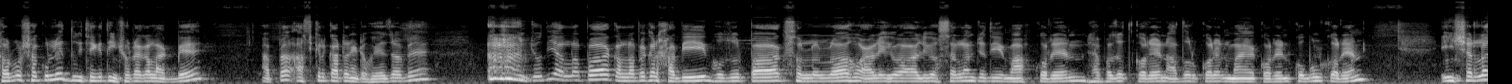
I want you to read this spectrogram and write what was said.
সর্বসাকুল্যে দুই থেকে তিনশো টাকা লাগবে। আপনার আজকের কাটানিটা হয়ে যাবে। যদি আল্লাহ পাক, আল্লাহ পাকের হাবিব, হুজুর পাক সাল্লাহ আলী আলী আসাল্লাম যদি মাফ করেন, হেফাজত করেন, আদর করেন, মায়া করেন, কবুল করেন ইনশাল্লাহ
